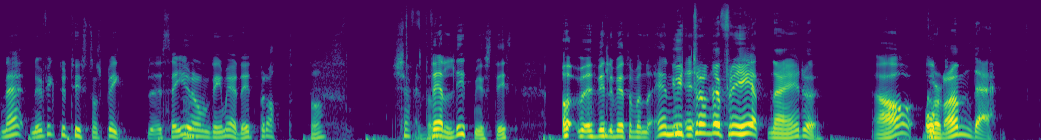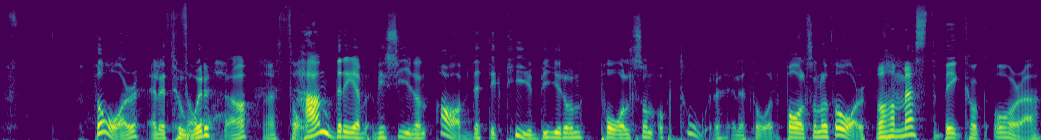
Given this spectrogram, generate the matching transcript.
nej, nu fick du tystnadsplikt. Säger du någonting mer? Det är ett brott. Käften. Väldigt mystiskt. Och, vill du veta vad en... en Yttrandefrihet! Nej du. ja, och Glöm det! Thor, eller Tor, Thor. ja, Thor. han drev vid sidan av detektivbyrån Paulsson och Tor, eller Thor, Paulsson och Thor. Vad har mest Big Cock Aura?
